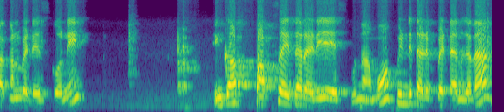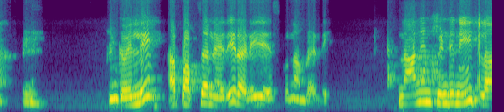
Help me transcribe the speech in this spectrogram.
పక్కన పెట్టేసుకొని ఇంకా పప్స్ అయితే రెడీ చేసుకున్నాము పిండి తడిపి పెట్టాను కదా. ఇంకా వెళ్ళి ఆ పప్స్ అనేది రెడీ చేసుకున్నాం రండి. నానిన పిండిని ఇట్లా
